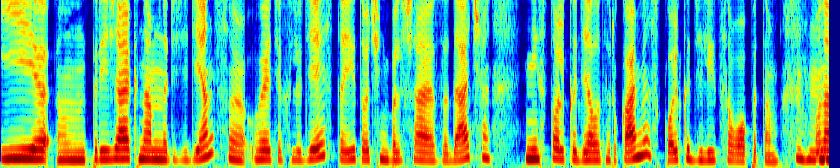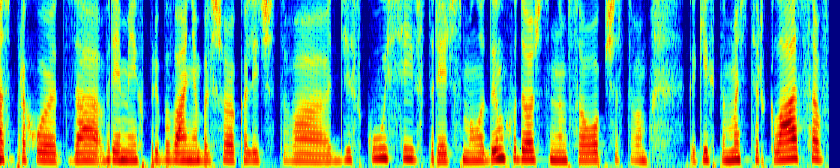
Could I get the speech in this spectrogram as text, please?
И эм, приезжая к нам на резиденцию, у этих людей стоит очень большая задача не столько делать руками, сколько делиться опытом. У нас проходит за время их пребывания большое количество дискуссий, встреч с молодым художественным сообществом, каких-то мастер-классов,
